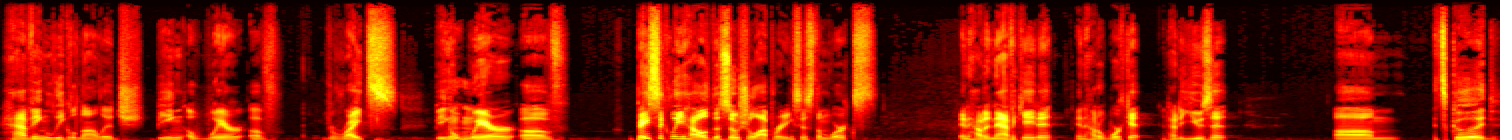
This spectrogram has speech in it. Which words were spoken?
having legal knowledge, being aware of your rights, being Mhm. aware of basically how the social operating system works and how to navigate it and how to work it and how to use it. Um, it's good.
